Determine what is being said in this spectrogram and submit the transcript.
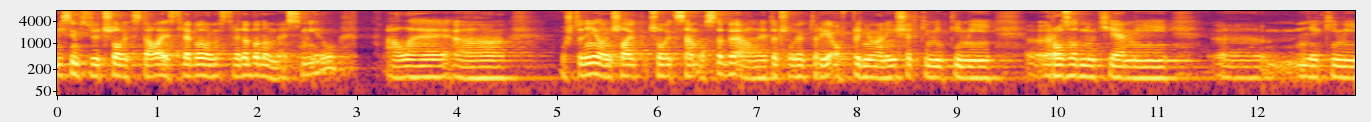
myslím si, že človek stále je stredobodom, stredobodom vesmíru, ale uh, už to nie je len človek, človek sám o sebe, ale je to človek, ktorý je ovplyvňovaný všetkými tými e, rozhodnutiami, nejakými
